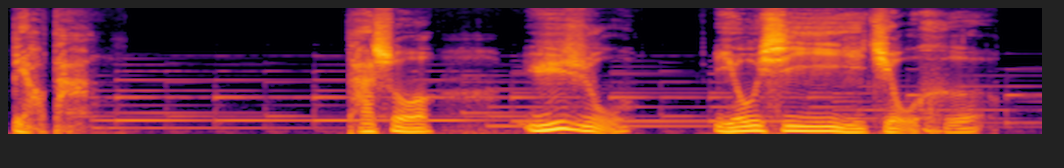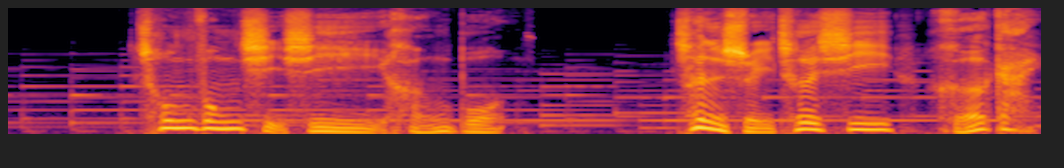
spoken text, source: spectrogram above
表达。他说：“与汝游兮九河，冲锋起兮横波。乘水车兮何盖，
